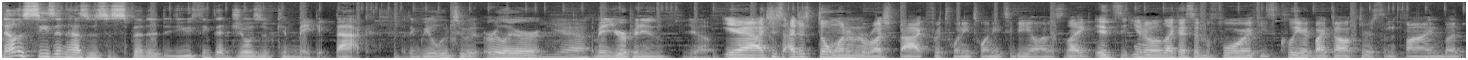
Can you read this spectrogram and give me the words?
Now the season has been suspended. Do you think that Josef can make it back? I think we alluded to it earlier. Yeah. I mean, your opinion, yeah. Yeah, I just I just don't want him to rush back for 2020 to be honest. Like it's you know, like I said before, if he's cleared by doctors then fine, but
